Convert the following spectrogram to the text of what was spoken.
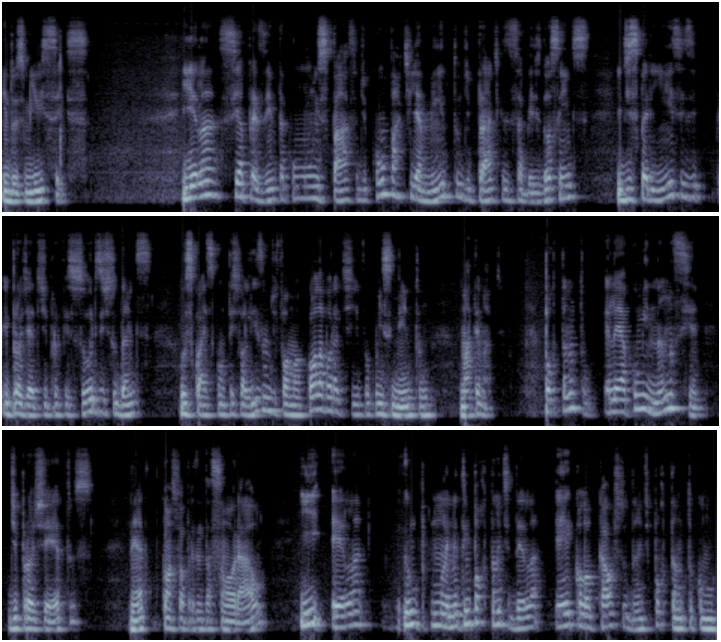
em 2006. E ela se apresenta como um espaço de compartilhamento de práticas e saberes docentes e de experiências e projetos de professores e estudantes, os quais contextualizam de forma colaborativa o conhecimento matemático. Portanto, ela é a culminância de projetos, né, com a sua apresentação oral, e ela um, um, elemento importante dela é colocar o estudante, portanto, como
